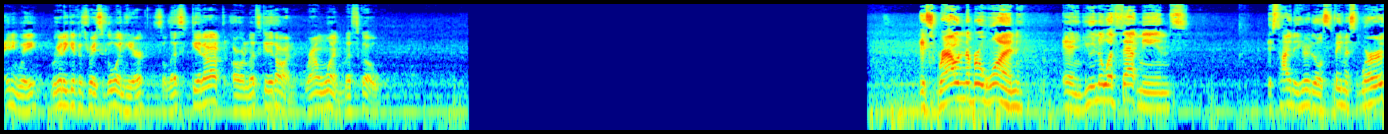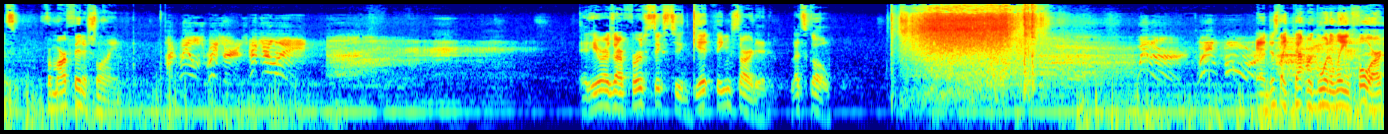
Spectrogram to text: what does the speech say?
anyway, we're gonna get this race going here. So let's get up or let's get it on. Round one, let's go. It's round number one, and you know what that means. It's time to hear those famous words from our finish line. Hot Wheels Racers, hit your lane! And here is our first six to get things started. Let's go. Winner, lane four! And just like that, we're going to lane four,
